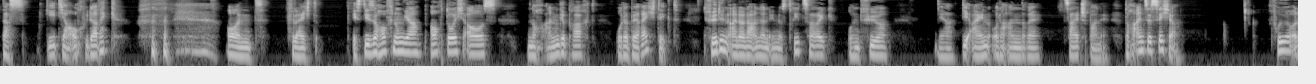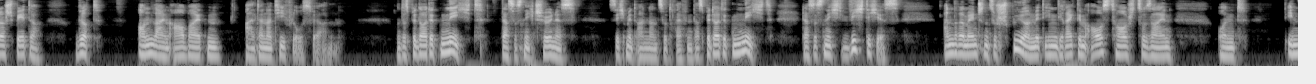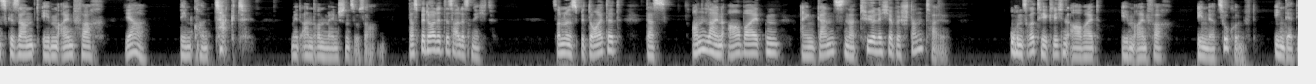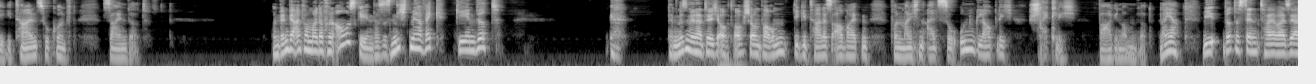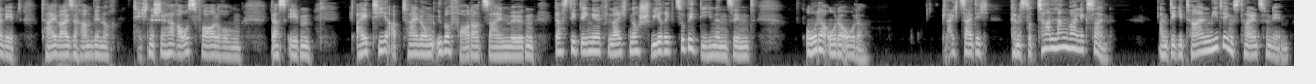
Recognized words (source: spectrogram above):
das geht ja auch wieder weg. und vielleicht ist diese Hoffnung ja auch durchaus noch angebracht oder berechtigt für den ein oder anderen Industriezweig und für ja, die ein oder andere Zeitspanne. Doch eins ist sicher. Früher oder später wird Online-Arbeiten alternativlos werden. Und das bedeutet nicht, dass es nicht schön ist, sich mit anderen zu treffen. Das bedeutet nicht, dass es nicht wichtig ist, andere Menschen zu spüren, mit ihnen direkt im Austausch zu sein und insgesamt eben einfach, ja, den Kontakt mit anderen Menschen zu sorgen. Das bedeutet das alles nicht, sondern es bedeutet, dass Online-Arbeiten ein ganz natürlicher Bestandteil unserer täglichen Arbeit eben einfach in der Zukunft, in der digitalen Zukunft sein wird. Und wenn wir einfach mal davon ausgehen, dass es nicht mehr weggehen wird, dann müssen wir natürlich auch drauf schauen, warum digitales Arbeiten von manchen als so unglaublich schrecklich wahrgenommen wird. Naja, wie wird es denn teilweise erlebt? Teilweise haben wir noch technische Herausforderungen, dass eben IT-Abteilungen überfordert sein mögen, dass die Dinge vielleicht noch schwierig zu bedienen sind. Oder, oder, oder. Gleichzeitig kann es total langweilig sein, an digitalen Meetings teilzunehmen.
